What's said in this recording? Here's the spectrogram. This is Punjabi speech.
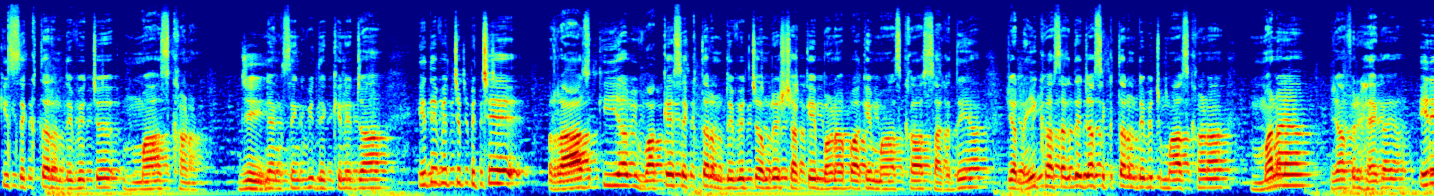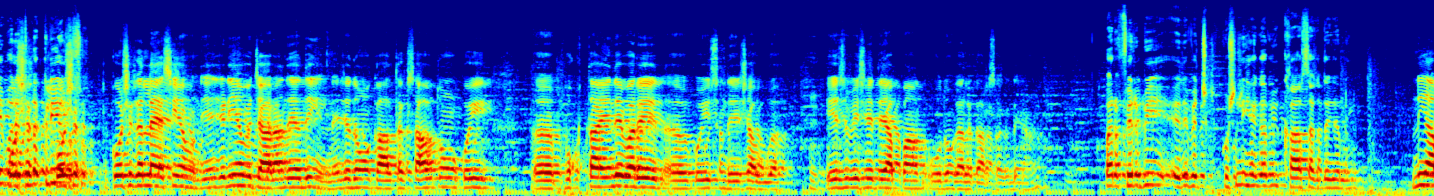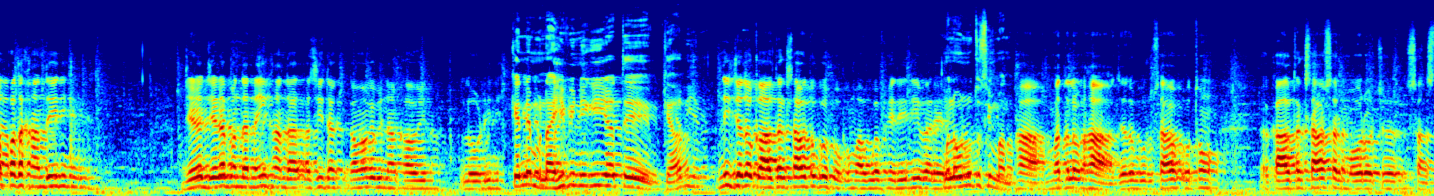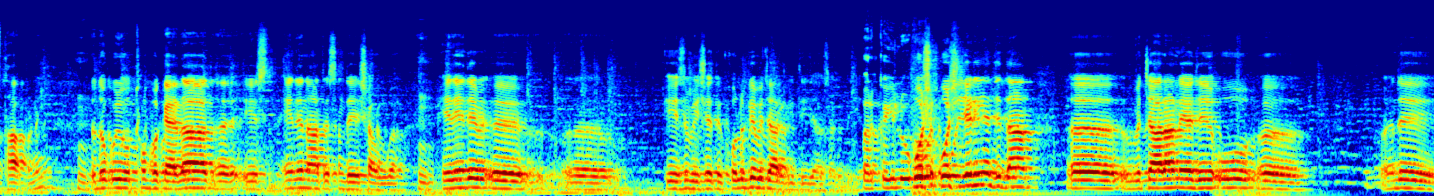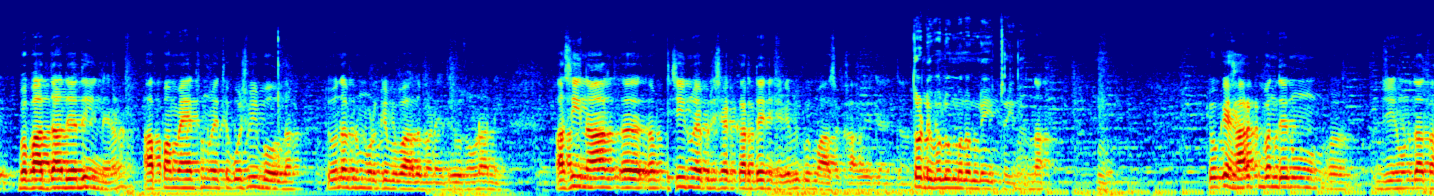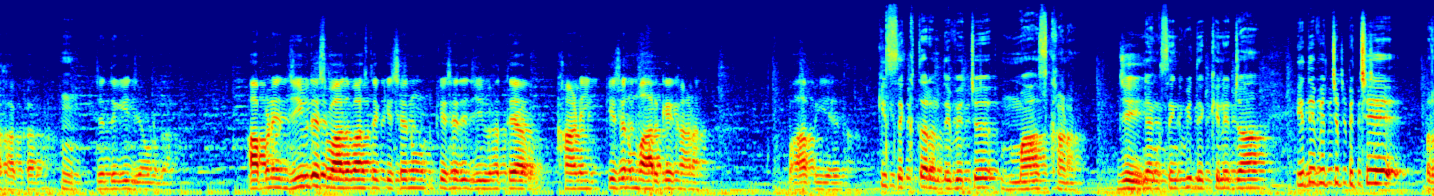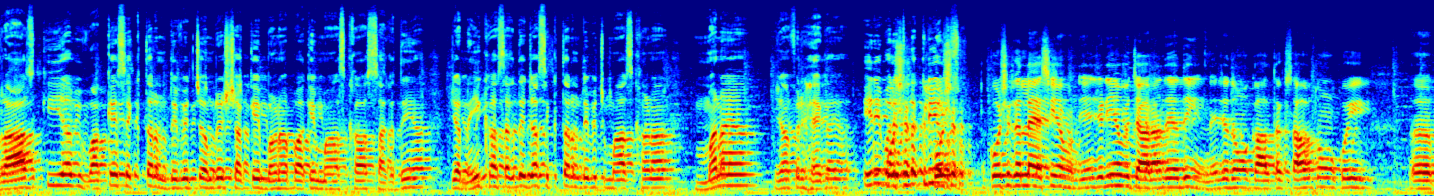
ਕਿ ਸਿੱਖ ਧਰਮ ਦੇ ਵਿੱਚ ਮਾਸ ਖਾਣਾ ਜੀ। ਨਿਹੰਗ ਸਿੰਘ ਵੀ ਦੇਖੇ ਨੇ ਜਾਂ ਇਹਦੇ ਵਿੱਚ ਪਿੱਛੇ ਰਾਜ਼ ਕੀ ਆ ਵੀ ਵਾਕਈ ਸਿੱਖ ਧਰਮ ਦੇ ਵਿੱਚ ਅੰਮ੍ਰਿਤ ਛਕ ਕੇ ਬਾਣਾ ਪਾ ਕੇ ਮਾਸ ਖਾ ਸਕਦੇ ਆ ਜਾਂ ਨਹੀਂ ਖਾ ਸਕਦੇ ਜਾਂ ਸਿੱਖ ਧਰਮ ਦੇ ਵਿੱਚ ਮਾਸ ਖਾਣਾ ਮਨਾ ਆ ਜਾਂ ਫਿਰ ਹੈਗਾ ਆ? ਇਹਦੇ ਬਾਰੇ ਥੋੜਾ ਕਲੀਅਰ ਕੁਝ ਗੱਲਾਂ ਐਸੀਆਂ ਹੁੰਦੀਆਂ ਜਿਹੜੀਆਂ ਵਿਚਾਰਾਂ ਦੇ ਅਧੀਨ ਨੇ ਜਦੋਂ ਅਕਾਲ ਤਖਤ ਸਾਹਿਬ ਤੋਂ ਕੋਈ ਪੁਖਤਾ ਇਹਦੇ ਬਾਰੇ ਕੋਈ ਸੰਦੇਸ਼ ਆਊਗਾ ਇਸ ਵਿਸ਼ੇ ਤੇ ਆਪਾਂ ਉਦੋਂ ਗੱਲ ਕਰ ਸਕਦੇ ਹਾਂ ਪਰ ਫਿਰ ਵੀ ਇਹਦੇ ਵਿੱਚ ਕੁਝ ਨਹੀਂ ਹੈਗਾ ਵੀ ਖਾ ਸਕਦੇ ਜਾਂ ਨਹੀਂ? ਨਹੀਂ ਆਪਾਂ ਤਾਂ ਖਾਂਦੇ ਹੀ ਨਹੀਂ ਹੈਗੇ। ਜਿਹੜਾ ਜਿਹੜਾ ਬੰਦਾ ਨਹੀਂ ਖਾਂਦਾ ਅਸੀਂ ਤਾਂ ਕਹਾਂਗੇ ਵੀ ਨਾ ਖਾਓ ਹੀ ਨਾ ਲੋੜ ਹੀ ਨਹੀਂ। ਕਹਿੰਦੇ ਮਨਾਹੀ ਵੀ ਨਹੀਂ ਗਈ ਆ ਤੇ ਕਿਹਾ ਵੀ ਹੈਗਾ ਨਹੀਂ ਜਦੋਂ ਅਕਾਲ ਤਖਤ ਸਾਹਿਬ ਤੋਂ ਕੋਈ ਹੁਕਮ ਆਊਗਾ ਫਿਰ ਇਹਦੀ ਬਾਰੇ ਮਤਲਬ ਉਹਨੂੰ ਤੁਸੀਂ ਮੰਨਦੇ ਹਾਂ? ਮਤਲਬ ਹਾਂ ਜਦੋਂ ਗੁਰੂ ਸਾਹਿਬ ਉਥੋਂ ਅਕਾਲ ਤਖਤ ਸਾਹਿਬ ਸਰਮੌਰ ਉੱਚ ਸੰਸਥਾ ਆਪਣੀ ਜਦੋਂ ਕੋਈ ਉਥੋਂ ਬਕਾਇਦਾ ਇਸ ਇਹਦੇ ਨਾਂ ਤੇ ਸੰਦੇਸ਼ ਆਊਗਾ ਫਿਰ ਇਹਦੇ ਇਸ ਵਿਸ਼ੇ ਤੇ ਖੁੱਲ੍ਹ ਕੇ ਵਿਚਾਰ ਕੀਤੀ ਜਾ ਸਕਦੀ ਹੈ। ਪਰ ਕਈ ਲੋਕ ਕੁਝ ਕੁਝ ਜਿਹੜੀਆਂ ਜਿੱਦਾਂ ਵਿਚਾਰਾਂ ਨੇ ਅਜੇ ਉਹ ਇਹਦੇ ਵਿਵਾਦਾਂ ਦੇ ਅਧੀਨ ਨੇ ਹਨਾ? ਆਪਾਂ ਮੈਂ ਤੁਹਾਨੂੰ ਇੱਥੇ ਕੁਝ ਵੀ ਬੋਲਦਾ ਤੇ ਉਹਦਾ ਫਿਰ ਮੁੜ ਕੇ ਵਿਵਾਦ ਬਣੇ ਤੇ ਉਹ ਸੋਹਣਾ ਨਹੀਂ। ਅਸੀਂ ਨਾ ਇਸ ਚੀਜ਼ ਨੂੰ ਐਪਰੀਸ਼ੀਏਟ ਕਰਦੇ ਨਹੀਂ ਹੈਗੇ ਵੀ ਕੋਈ ਮਾਸ ਖਾਵੇ ਜਾਂ ਇਦਾਂ ਤੁਹਾਡੇ ਵੱਲੋਂ ਮਤਲਬ ਨਹੀਂ ਚਾਹੀਦਾ ਨਾ? ਕਿਉਂਕਿ ਹਰ ਇੱਕ ਬੰਦੇ ਨੂੰ ਅਹ, ਜੀਉਣ ਦਾ ਤਾਂ ਹੱਕ ਆ ਜ਼ਿੰਦਗੀ ਜਿਉਣ ਦਾ। ਆਪਣੇ ਜੀਵ ਦੇ ਸਵਾਦ ਵਾਸਤੇ ਕਿਸੇ ਨੂੰ ਕਿਸੇ ਦੀ ਜੀਵ ਹੱਤਿਆ ਖਾਣੀ ਕਿਸੇ ਨੂੰ ਮਾਰ ਕੇ ਖਾਣਾ ਪਾਪ ਹੀ ਹੈ ਇਹ ਤਾਂ। ਕਿ ਸਿੱਖ ਧਰਮ ਦੇ ਵਿੱਚ ਮਾਸ ਖਾਣਾ ਨਿਹੰਗ ਸਿੰਘ ਵੀ ਦੇਖੇ ਨੇ ਜਾਂ ਇਹਦੇ ਵਿੱਚ ਪਿੱਛੇ ਰਾਜ਼ ਕੀ ਆ ਵੀ ਵਾਕਈ ਸਿੱਖ ਧਰਮ ਦੇ ਵਿੱਚ ਅੰਮ੍ਰਿਤ ਛਕ ਕੇ ਬਾਣਾ ਪਾ ਕੇ ਮਾਸ ਖਾ ਸਕਦੇ ਆ ਜਾਂ ਨਹੀਂ ਖਾ ਸਕਦੇ ਜਾਂ ਸਿੱਖ ਧਰਮ ਦੇ ਵਿੱਚ ਮਾਸ ਖਾਣਾ ਮਨਾ ਆ ਜਾਂ ਫਿਰ ਹੈਗਾ ਆ? ਇਹਦੇ ਬਾਰੇ ਥੋੜਾ ਕਲੀਅਰ ਕੁਝ ਗੱਲਾਂ ਐਸੀਆਂ ਹੁੰਦੀਆਂ ਜਿਹੜੀਆਂ ਵਿਚਾਰਾਂ ਦੇ ਅਧੀਨ ਨੇ ਜਦੋਂ ਅਕਾਲ ਤਖਤ ਸਾਹਿਬ ਤੋਂ ਕੋਈ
